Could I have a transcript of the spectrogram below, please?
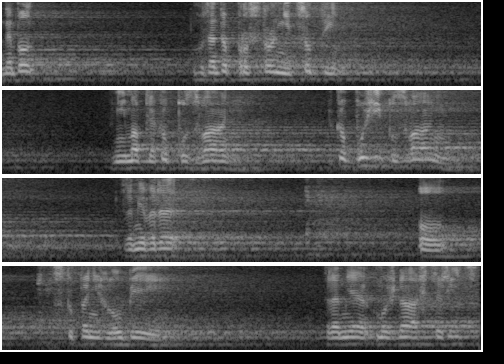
Nebo mohu tento prostor nicoty vnímat jako pozvání, jako boží pozvání, které mě vede o stupeň hlouběji, které mě možná chce říct,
